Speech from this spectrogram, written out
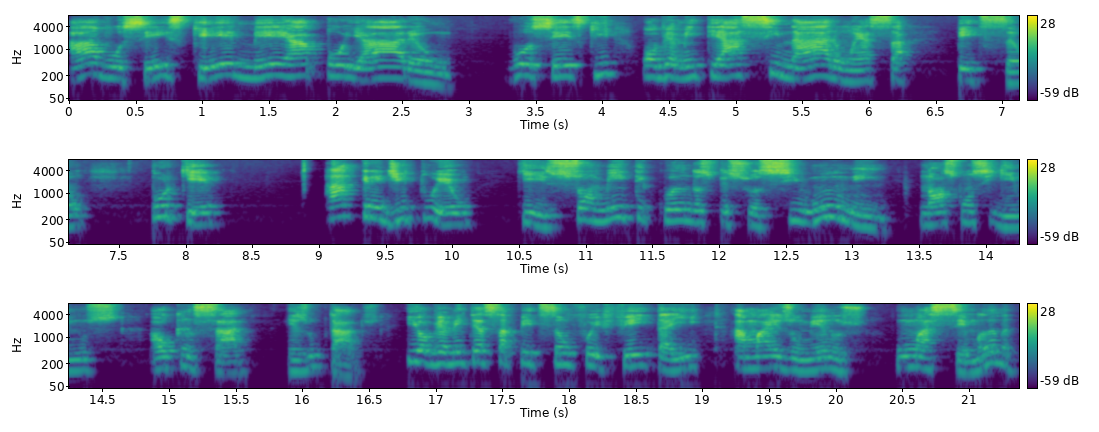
a vocês que me apoiaram. Vocês que, obviamente, assinaram essa petição, porque acredito eu que somente quando as pessoas se unem nós conseguimos alcançar resultados. E obviamente essa petição foi feita aí há mais ou menos uma semana,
